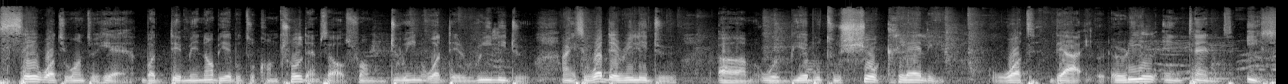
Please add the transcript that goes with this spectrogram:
say what you want to hear but they may not be able to control themselves from doing what they really do. And you see what they really do um, will be able to show clearly what their real intent is.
